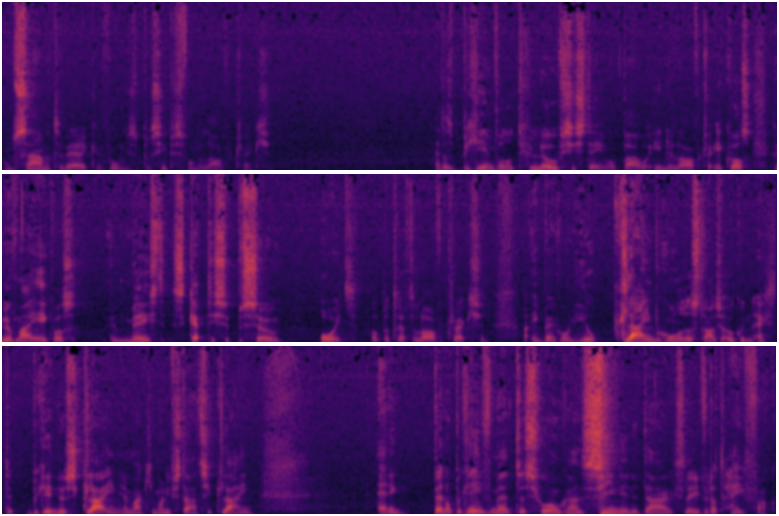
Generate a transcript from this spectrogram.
om samen te werken volgens de principes van de law of attraction. dat is het begin van het geloofssysteem opbouwen in de law of attraction. Ik was, geloof mij, ik was de meest sceptische persoon ooit wat betreft de law of attraction. Maar ik ben gewoon heel klein begonnen. Dat is trouwens ook een echte tip. Begin dus klein en maak je manifestatie klein. En ik ben op een gegeven moment dus gewoon gaan zien in het dagelijks leven dat, hey fuck,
